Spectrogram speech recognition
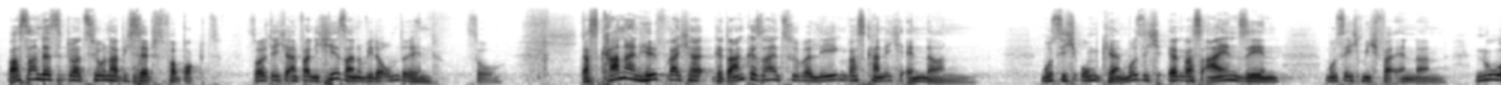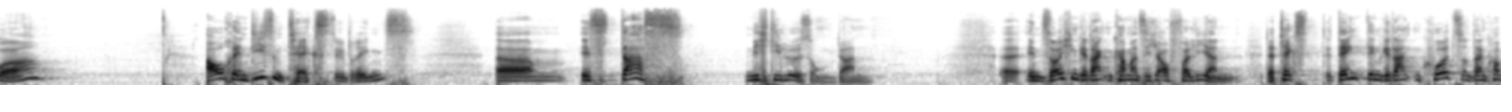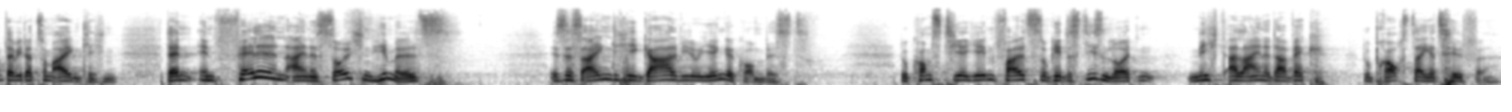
Was an der Situation habe ich selbst verbockt? Sollte ich einfach nicht hier sein und wieder umdrehen? So. Das kann ein hilfreicher Gedanke sein, zu überlegen, was kann ich ändern? Muss ich umkehren? Muss ich irgendwas einsehen? Muss ich mich verändern? Nur, auch in diesem Text übrigens, ähm, ist das nicht die Lösung dann. Äh, in solchen Gedanken kann man sich auch verlieren. Der Text denkt den Gedanken kurz und dann kommt er wieder zum Eigentlichen. Denn in Fällen eines solchen Himmels ist es eigentlich egal, wie du hier hingekommen bist. Du kommst hier jedenfalls, so geht es diesen Leuten, nicht alleine da weg. Du brauchst da jetzt Hilfe.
